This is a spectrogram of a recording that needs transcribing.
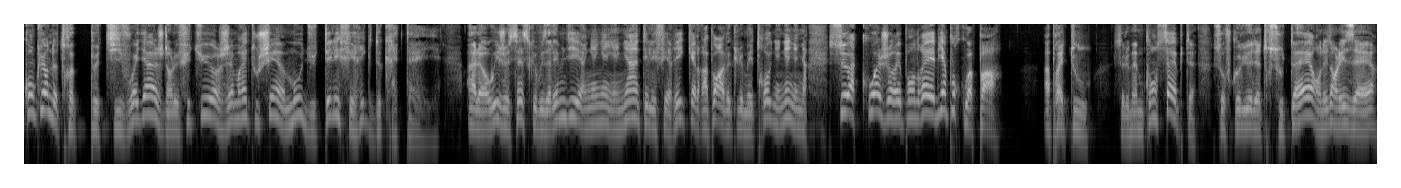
conclure notre petit voyage dans le futur, j'aimerais toucher un mot du téléphérique de Créteil. Alors oui, je sais ce que vous allez me dire. Gna gna gna un téléphérique, quel rapport avec le métro gna gna gna Ce à quoi je répondrais, eh bien pourquoi pas? Après tout, c'est le même concept, sauf qu'au lieu d'être sous terre, on est dans les airs.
